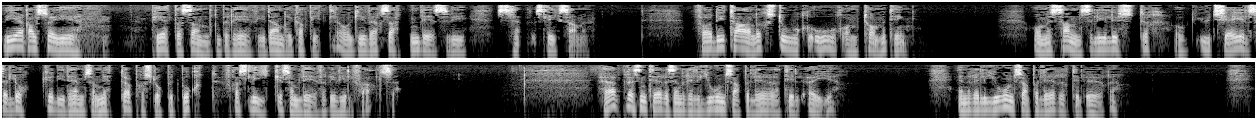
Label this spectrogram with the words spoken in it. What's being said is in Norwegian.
Vi er altså i Peters andre brev, i det andre kapitlet, og i vers 18 leser vi slik sammen. For de taler store ord om tomme ting, og med sanselige lyster og utskeielse lokker de dem som nettopp har sluppet bort fra slike som lever i villfarelse. Her presenteres en religion som appellerer til øyet, en religion som appellerer til øret,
